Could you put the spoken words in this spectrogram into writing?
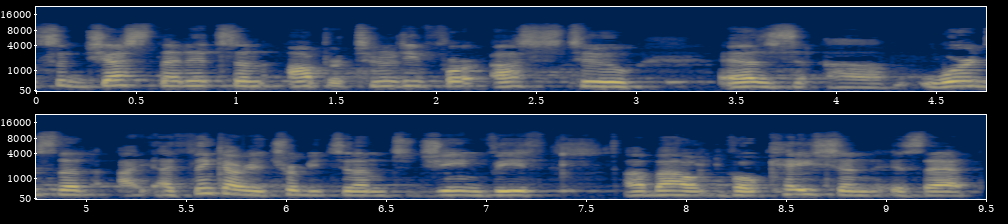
suggest that it's an opportunity for us to, as uh, words that I, I, think I attribute to them to Gene Veith about vocation, is that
